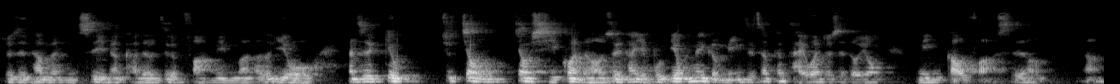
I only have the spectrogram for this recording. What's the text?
就是他们斯里兰卡的这个法名吗？他说有，但是就就叫叫习惯了哈，所以他也不用那个名字。在在台湾就是都用明高法师哈啊。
